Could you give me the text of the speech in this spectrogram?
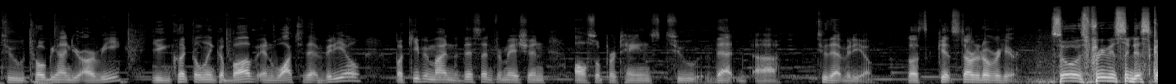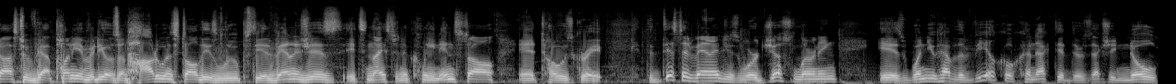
to tow behind your RV, you can click the link above and watch that video, but keep in mind that this information also pertains to that, uh, to that video let's get started over here. So as previously discussed, we've got plenty of videos on how to install these loops. The advantage is it's nice and a clean install and it tows great. The disadvantage is we're just learning is when you have the vehicle connected, there's actually no,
